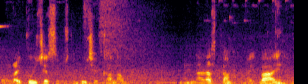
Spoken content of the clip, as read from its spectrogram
to lajkujcie, subskrybujcie kanał. No i na razie. Bye bye.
